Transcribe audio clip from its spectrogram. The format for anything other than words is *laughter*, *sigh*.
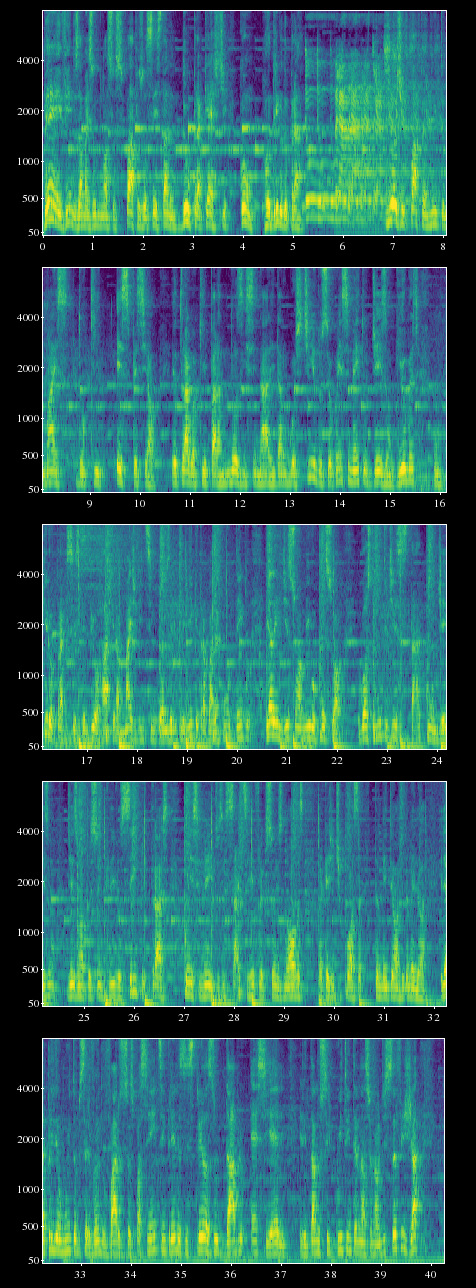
Bem-vindos a mais um dos nossos papos. Você está no DupraCast com Rodrigo Duprá. E hoje o papo é muito mais do que especial. Eu trago aqui para nos ensinar e dar um gostinho do seu conhecimento Jason Gilbert, um quiropraxista e biohacker há mais de 25 anos. Ele clinica e trabalha com o templo e, além disso, um amigo pessoal. Eu gosto muito de estar com o Jason. Jason é uma pessoa incrível, sempre traz conhecimentos, insights e reflexões novas para que a gente possa também ter uma vida melhor. Ele aprendeu muito observando vários dos seus pacientes, entre eles estrelas do WSL. Ele está no circuito internacional de surf e já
